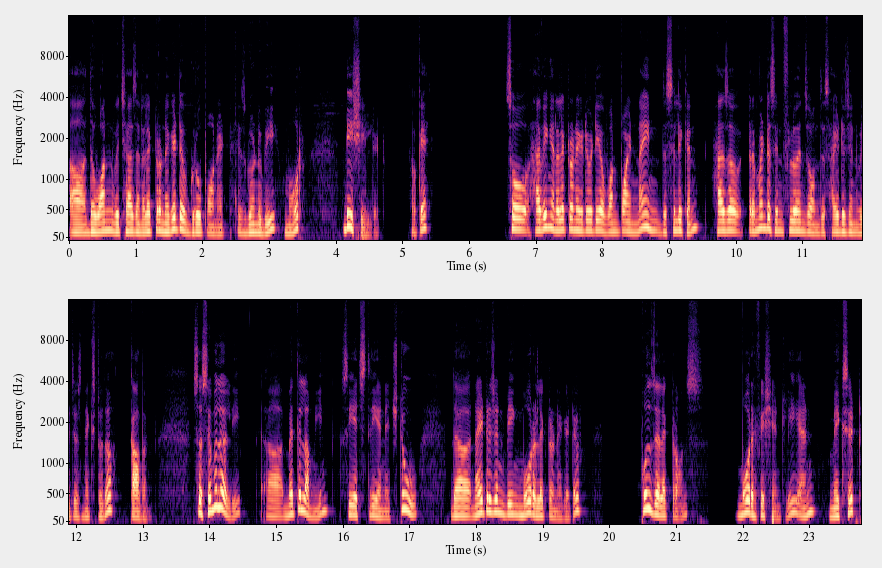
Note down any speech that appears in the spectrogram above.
uh, the one which has an electronegative group on it is going to be more deshielded okay so having an electronegativity of 1.9 the silicon has a tremendous influence on this hydrogen which is next to the carbon so similarly uh, methylamine ch3nh2 the nitrogen being more electronegative pulls electrons more efficiently and makes it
